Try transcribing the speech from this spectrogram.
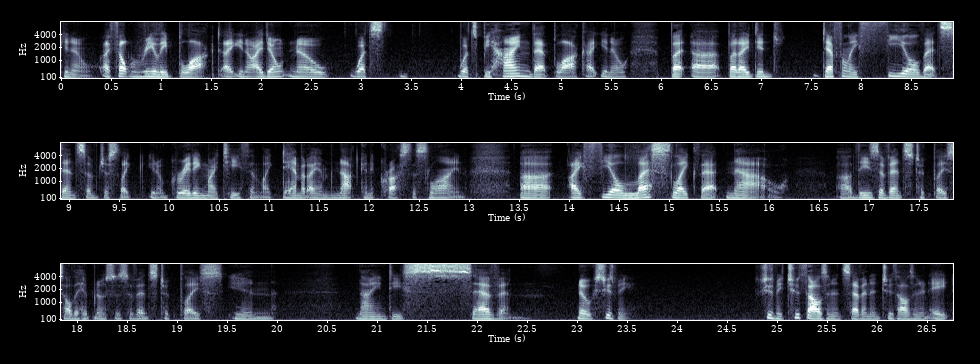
you know, I felt really blocked. I, you know, I don't know what's what's behind that block. I, you know, but uh, but I did definitely feel that sense of just like you know gritting my teeth and like damn it i am not going to cross this line uh, I feel less like that now. Uh, these events took place, all the hypnosis events took place in 97. No, excuse me. Excuse me, 2007 and 2008.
